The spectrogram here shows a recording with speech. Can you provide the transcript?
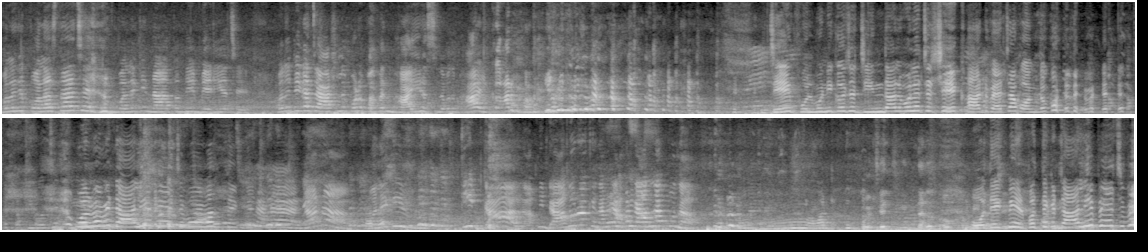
বলে যে পলাশদা আছে? বলে কি না তো নিয়ে বেরিয়েছে। বলে ঠিক আছে আসলে পরে বলবেন ভাই এসেছিল। বলে ভাই কার ভাই? যে ফুলমণি করেছে জিন্দাল বলেছে সে খাট বেচা বন্ধ করে দেবে। বলবে আমি ডালই পেয়েছি এবার থেকে হ্যাঁ, না না বলে কি কি ডাল? আপনি ডালও রাখেন আমি আমার ডাল লাগবো না। বলছে জিন্দাল ও দেখবি এরপর থেকে ডালই বেচবে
